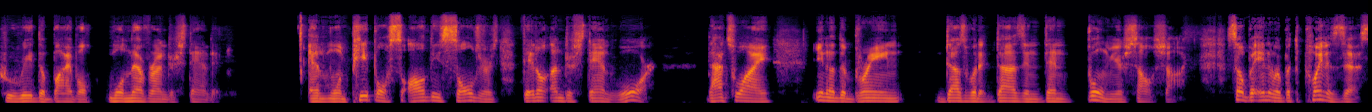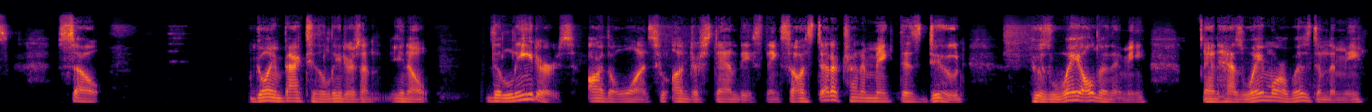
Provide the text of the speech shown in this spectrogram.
who read the Bible will never understand it. And when people, all these soldiers, they don't understand war. That's why, you know, the brain does what it does and then boom, you're cell shocked. So, but anyway, but the point is this. So, going back to the leaders and, you know, the leaders are the ones who understand these things. So instead of trying to make this dude who's way older than me and has way more wisdom than me,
